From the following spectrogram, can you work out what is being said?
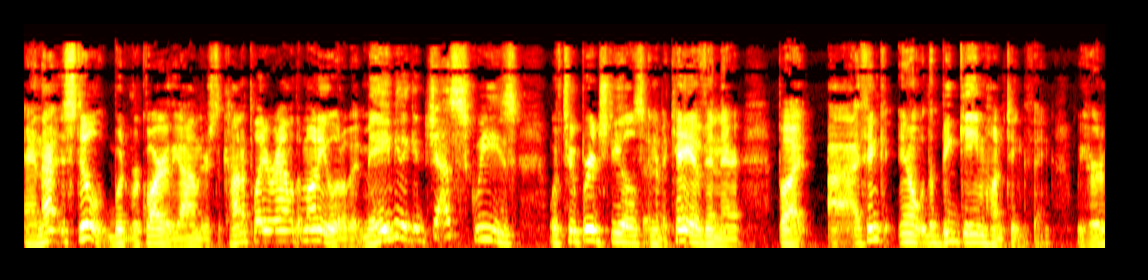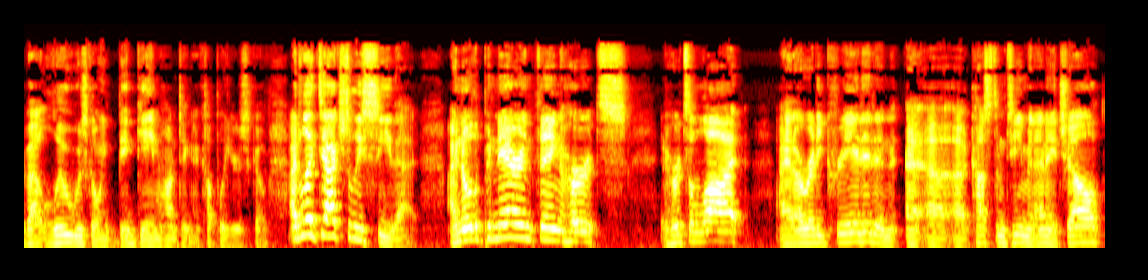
and that still would require the Islanders to kind of play around with the money a little bit. Maybe they could just squeeze with two bridge deals and a Mikheyev in there. But I think, you know, the big game hunting thing. We heard about Lou was going big game hunting a couple years ago. I'd like to actually see that. I know the Panarin thing hurts. It hurts a lot. I had already created an, a, a custom team in NHL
